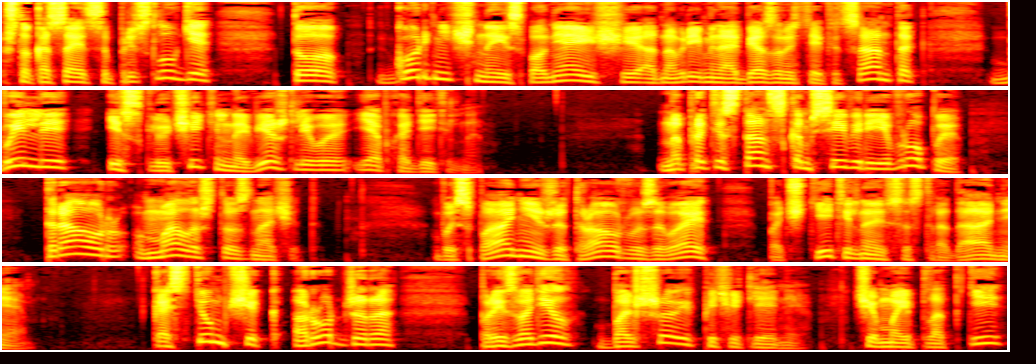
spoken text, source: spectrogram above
Что касается прислуги, то горничные, исполняющие одновременно обязанности официанток, были исключительно вежливы и обходительны. На протестантском севере Европы траур мало что значит. В Испании же траур вызывает почтительное сострадание. Костюмчик Роджера производил большое впечатление, чем мои платки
